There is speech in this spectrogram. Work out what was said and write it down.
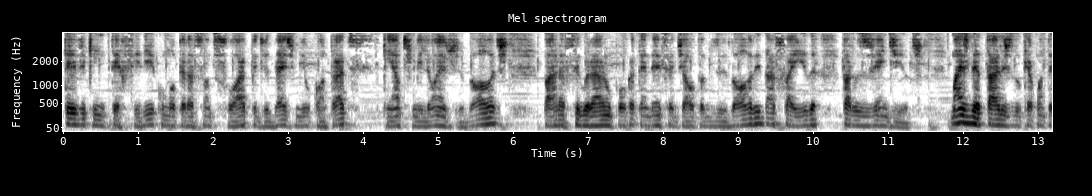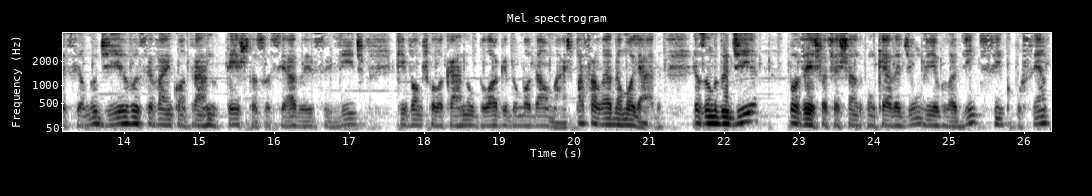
teve que interferir com uma operação de swap de 10 mil contratos, 500 milhões de dólares, para segurar um pouco a tendência de alta do dólar e dar saída para os vendidos. Mais detalhes do que aconteceu no dia você vai encontrar no texto associado a esse vídeo que vamos colocar no blog do Modal Mais. Passa lá, dá uma olhada. Resumo do dia: Bovespa fechando com queda de 1,25%,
